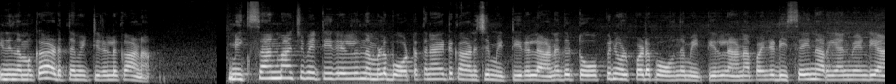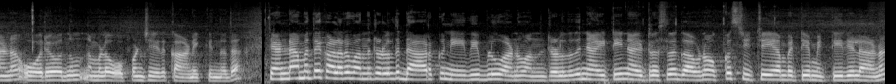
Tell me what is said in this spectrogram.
ഇനി നമുക്ക് അടുത്ത മെറ്റീരിയൽ കാണാം. മിക്സ് ആൻഡ് മാച്ച് മെറ്റീരിയലിൽ നമ്മൾ ബോട്ടത്തിനായിട്ട് കാണിച്ച മെറ്റീരിയലാണ് ഇത് ടോപ്പിന് ഉൾപ്പെടെ പോകുന്ന മെറ്റീരിയലാണ് അപ്പോൾ അതിന്റെ ഡിസൈൻ അറിയാൻ വേണ്ടിയാണ് ഓരോന്നും നമ്മൾ ഓപ്പൺ ചെയ്ത് കാണിക്കുന്നത്. രണ്ടാമത്തെ കളർ വന്നിട്ടുള്ളത് ഡാർക്ക് നേവി ബ്ലൂ ആണ് വന്നിട്ടുള്ളത്. നൈറ്റി നൈറ്റ് ഡ്രസ്സ് ഗൗണോ ഒക്കെ സ്റ്റിച്ച് ചെയ്യാൻ പറ്റിയ മെറ്റീരിയലാണ്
